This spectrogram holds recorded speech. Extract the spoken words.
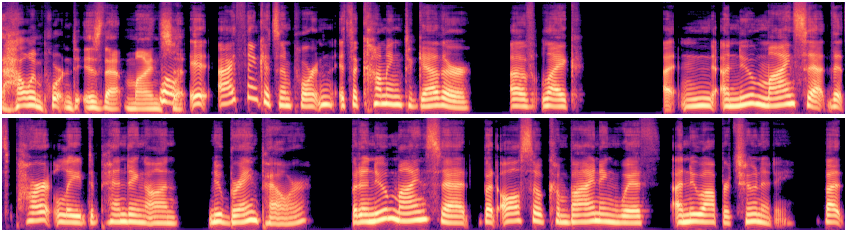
how important is that mindset? Well, it, I think it's important. It's a coming together of like a, a new mindset that's partly depending on new brain power but a new mindset, but also combining with a new opportunity. But,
